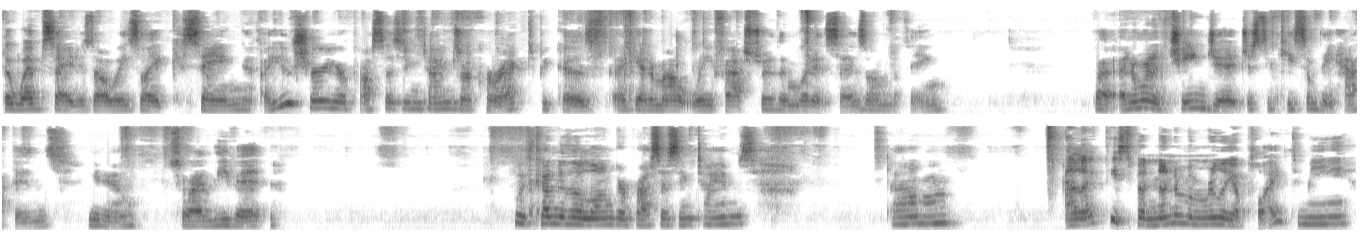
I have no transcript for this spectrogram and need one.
the website is always like saying, "Are you sure your processing times are correct?" Because I get them out way faster than what it says on the thing. But I don't want to change it just in case something happens, you know. So I leave it with kind of the longer processing times. Um, I like these, but none of them really apply to me,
